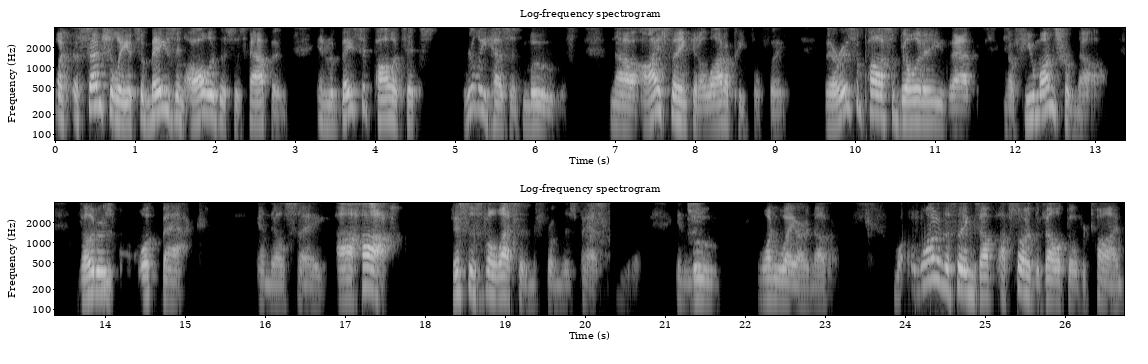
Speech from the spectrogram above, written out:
but essentially, it's amazing all of this has happened, and the basic politics really hasn't moved. Now, I think, and a lot of people think, there is a possibility that in a few months from now, voters will look back and they'll say, aha, this is the lesson from this past and move one way or another. One of the things I've, I've sort of developed over time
